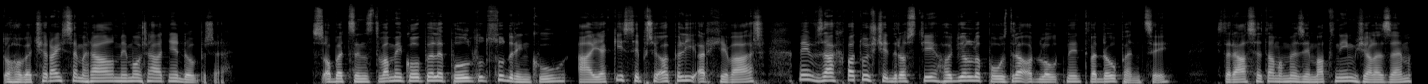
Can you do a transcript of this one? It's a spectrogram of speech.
Toho večera jsem hrál mimořádně dobře. S obecenstva mi koupili půl tucu drinků a jakýsi přiopilý archivář mi v záchvatu štědrosti hodil do pouzdra od loutny tvrdou penci, která se tam mezi matným železem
